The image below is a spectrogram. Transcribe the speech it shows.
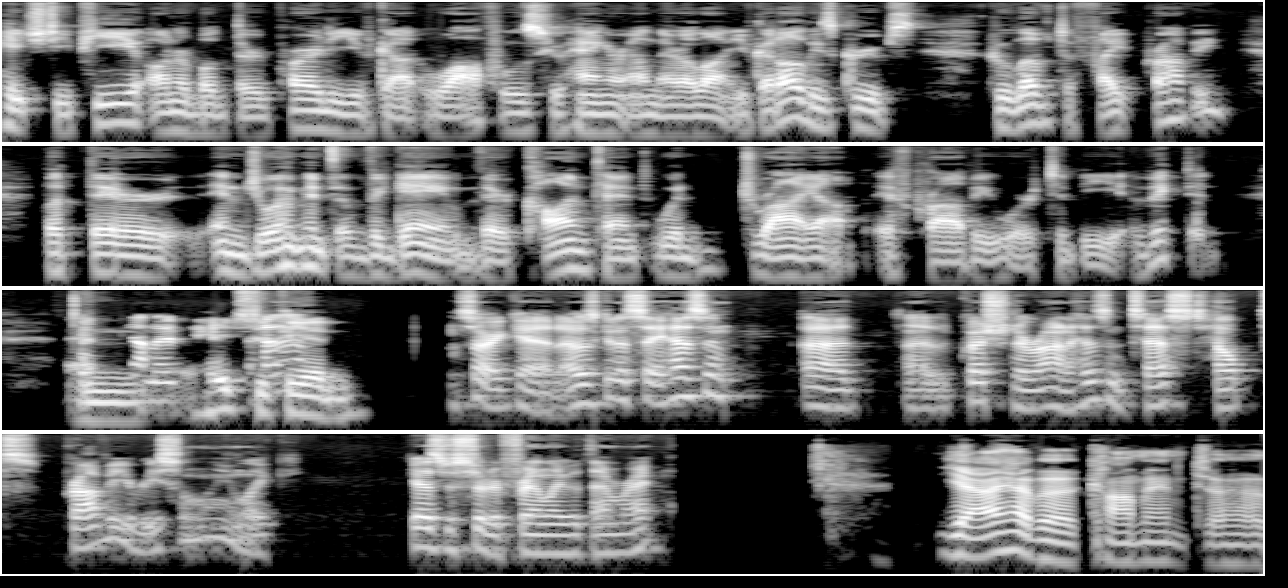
HTP, Honorable Third Party, you've got Waffles who hang around there a lot. You've got all these groups who love to fight Provi, but their enjoyment of the game, their content would dry up if Provi were to be evicted. And yeah, HTP had. Sorry, Kat. I was going to say, hasn't uh, a question to Ron? Hasn't Test helped Provi recently? Like, you guys are sort of friendly with them, right? Yeah, I have a comment uh,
